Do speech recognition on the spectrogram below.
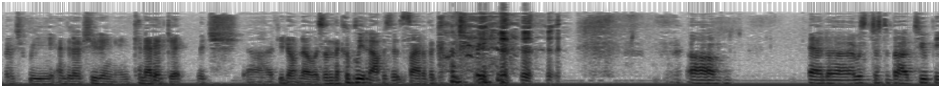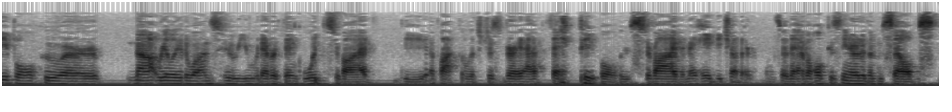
which we ended up shooting in Connecticut, which, uh, if you don't know, is on the complete opposite side of the country. um, and uh, it was just about two people who are not really the ones who you would ever think would survive the apocalypse, just very apathetic people who survive and they hate each other. And so they have a whole casino to themselves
